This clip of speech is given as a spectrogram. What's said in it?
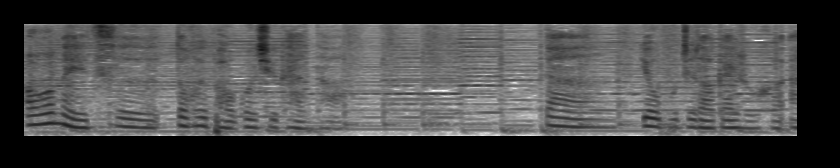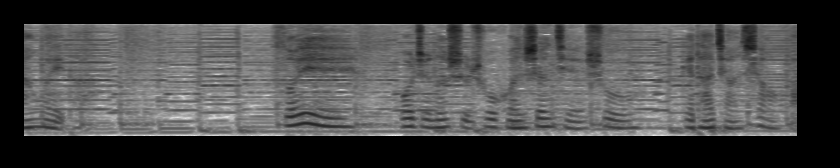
而我每次都会跑过去看她，但又不知道该如何安慰她。所以我只能使出浑身解数给他讲笑话，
